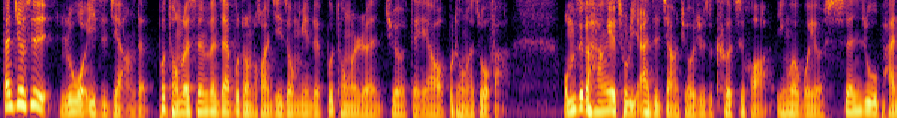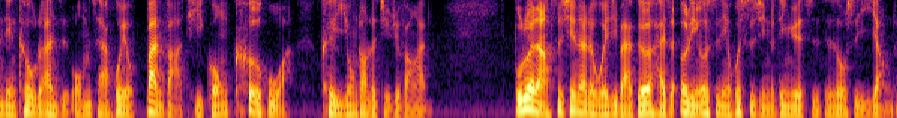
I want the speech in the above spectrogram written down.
但就是如我一直讲的，不同的身份在不同的环境中面对不同的人，就得要有不同的做法。我们这个行业处理案子讲求就是克制化，因为唯有深入盘点客户的案子，我们才会有办法提供客户啊可以用到的解决方案。不论啊是现在的维基百科，还是二零二四年会试行的订阅制，这都是一样的。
